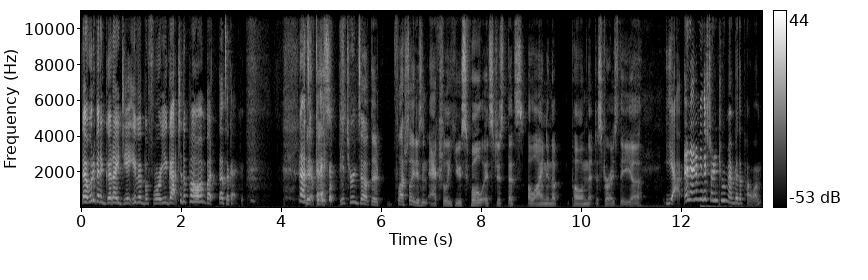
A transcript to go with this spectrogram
that would have been a good idea even before you got to the poem, but that's okay. That's okay. 'Cause It turns out the flashlight isn't actually useful. It's just that's a line in the poem that destroys the. Uh, Yeah, and, and I mean they're starting to remember the poem.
